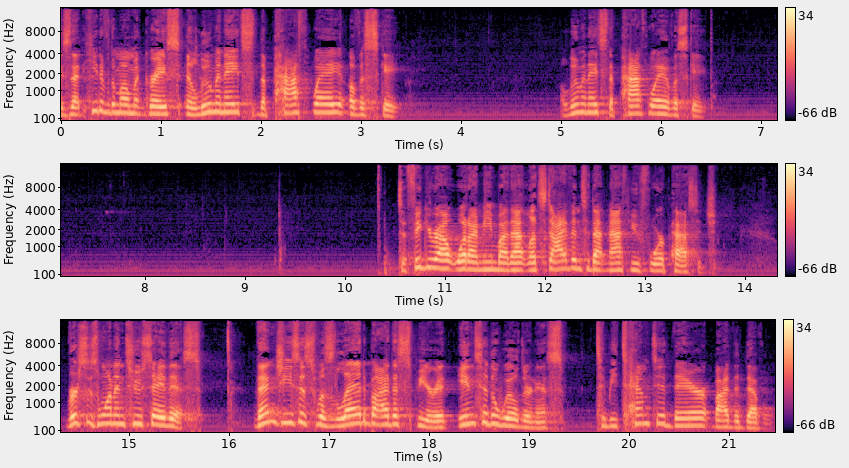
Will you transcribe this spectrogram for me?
is that heat of the moment grace illuminates the pathway of escape. Illuminates the pathway of escape. To figure out what I mean by that, let's dive into that Matthew 4 passage. Verses 1 and 2 say this Then Jesus was led by the Spirit into the wilderness to be tempted there by the devil.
